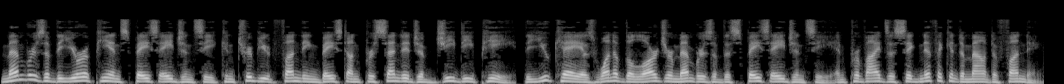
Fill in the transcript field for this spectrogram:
Members of the European Space Agency contribute funding based on percentage of GDP. The UK is one of the larger members of the Space Agency and provides a significant amount of funding.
